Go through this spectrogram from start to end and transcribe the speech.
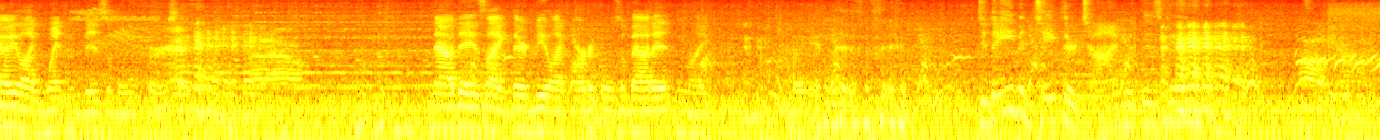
How he like went invisible for a second. Wow. Nowadays, like there'd be like articles about it and like. Did they even take their time with this game? Oh, God.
